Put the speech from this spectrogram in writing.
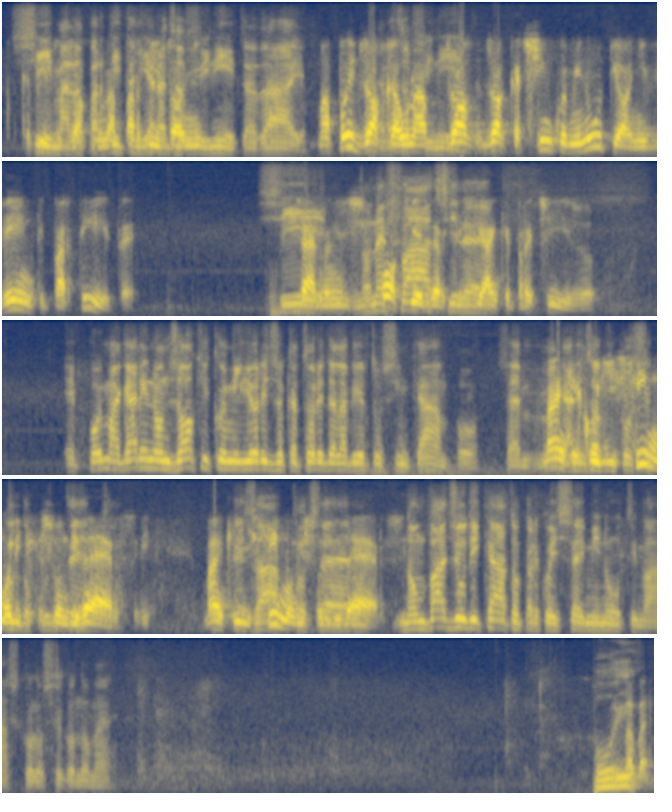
Capito, sì, ma la partita, partita era già ogni... finita, dai. Ma poi gioca, una, gioca, gioca 5 minuti ogni 20 partite. Sì, cioè, non, non è facile. sia anche preciso e poi magari non giochi con i migliori giocatori della Virtus in campo. Cioè, ma anche con gli stimoli che sono diversi. Ma anche esatto, gli stimoli cioè, sono diversi. Non va giudicato per quei sei minuti Mascolo, secondo me. Poi Vabbè.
